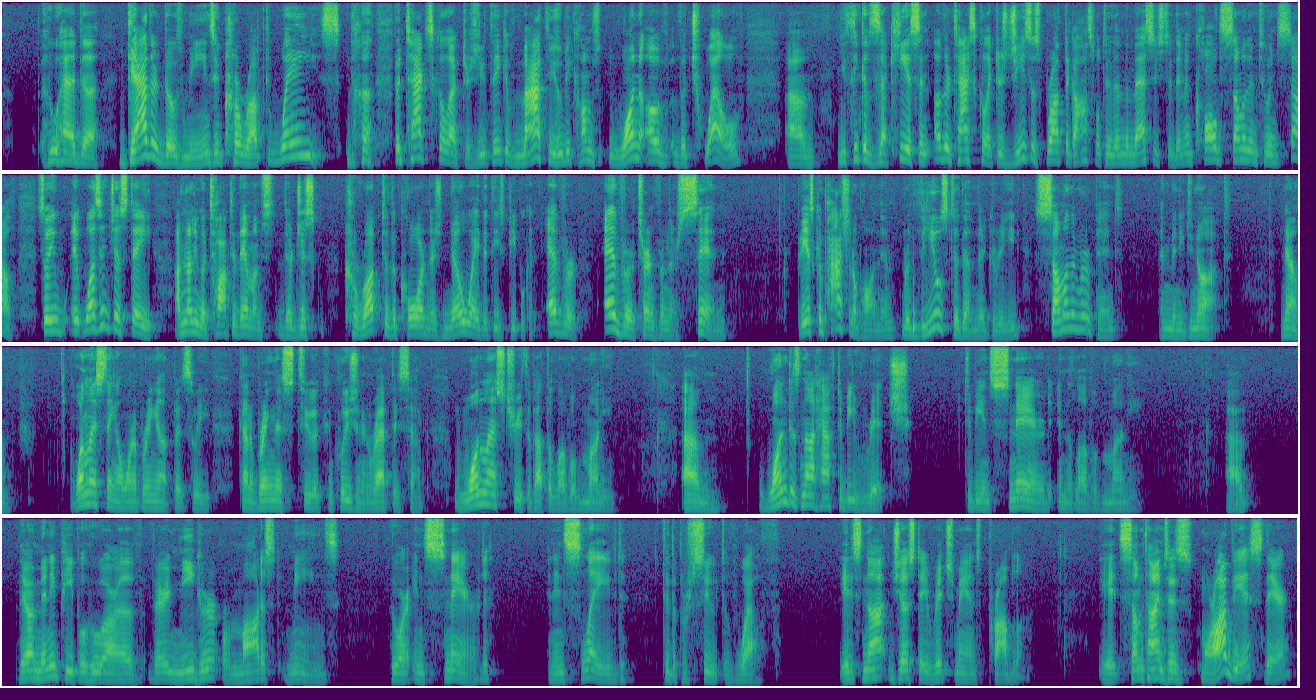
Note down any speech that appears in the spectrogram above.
who had uh, gathered those means in corrupt ways. The, the, tax collectors, you think of Matthew, who becomes one of the 12. Um, you think of Zacchaeus and other tax collectors. Jesus brought the gospel to them, the message to them, and called some of them to himself. So he, it wasn't just a, I'm not even going to talk to them, I'm, they're just corrupt to the core, and there's no way that these people could ever, ever turn from their sin. But he has compassion upon them, reveals to them their greed. Some of them repent, and many do not. Now, one last thing I want to bring up as we kind of bring this to a conclusion and wrap this up. One last truth about the love of money. Um, one does not have to be rich to be ensnared in the love of money. Um, there are many people who are of very meager or modest means who are ensnared and enslaved to the pursuit of wealth. It's not just a rich man's problem. It sometimes is more obvious there,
